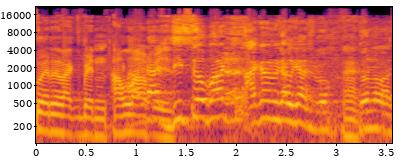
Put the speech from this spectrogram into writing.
করে রাখবেন। আল্লাহ হাফেজ। দ্বিতীয়বার আগামীকালকে আসব। হ্যাঁ। ধন্যবাদ।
